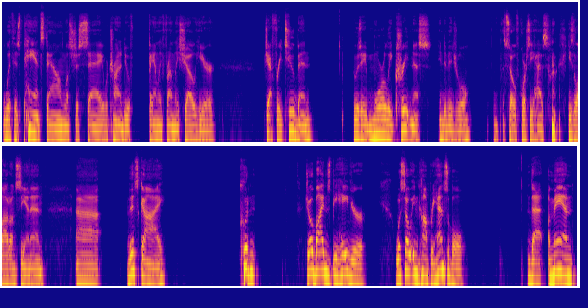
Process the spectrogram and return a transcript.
with his pants down, let's just say. We're trying to do a family friendly show here. Jeffrey Toobin, who is a morally cretinous individual, so of course he has he's allowed on CNN. Uh, this guy couldn't. Joe Biden's behavior was so incomprehensible that a man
